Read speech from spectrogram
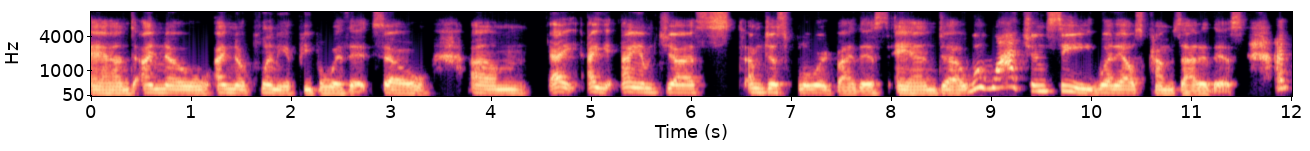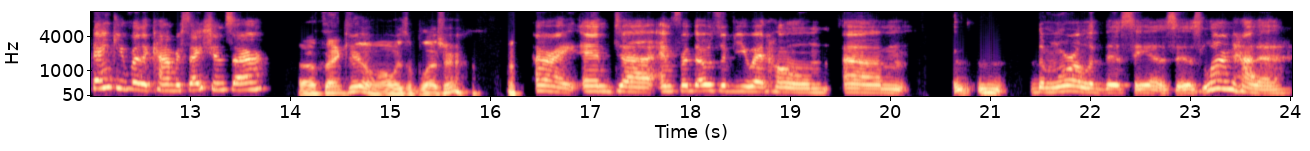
and i know i know plenty of people with it so um i i i am just i'm just floored by this and uh, we'll watch and see what else comes out of this. I thank you for the conversation sir. Oh thank you. Always a pleasure. All right and uh and for those of you at home um the moral of this is is learn how to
